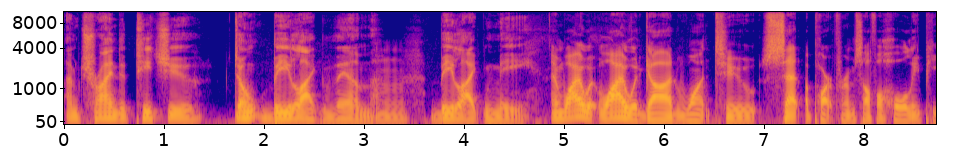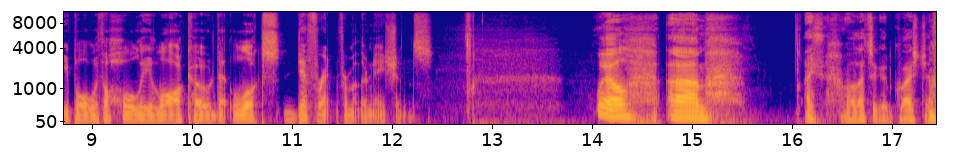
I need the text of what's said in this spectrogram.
I'm trying to teach you don't be like them, be like me. And why would why would God want to set apart for himself a holy people with a holy law code that looks different from other nations? Well, um, I well, that's a good question.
